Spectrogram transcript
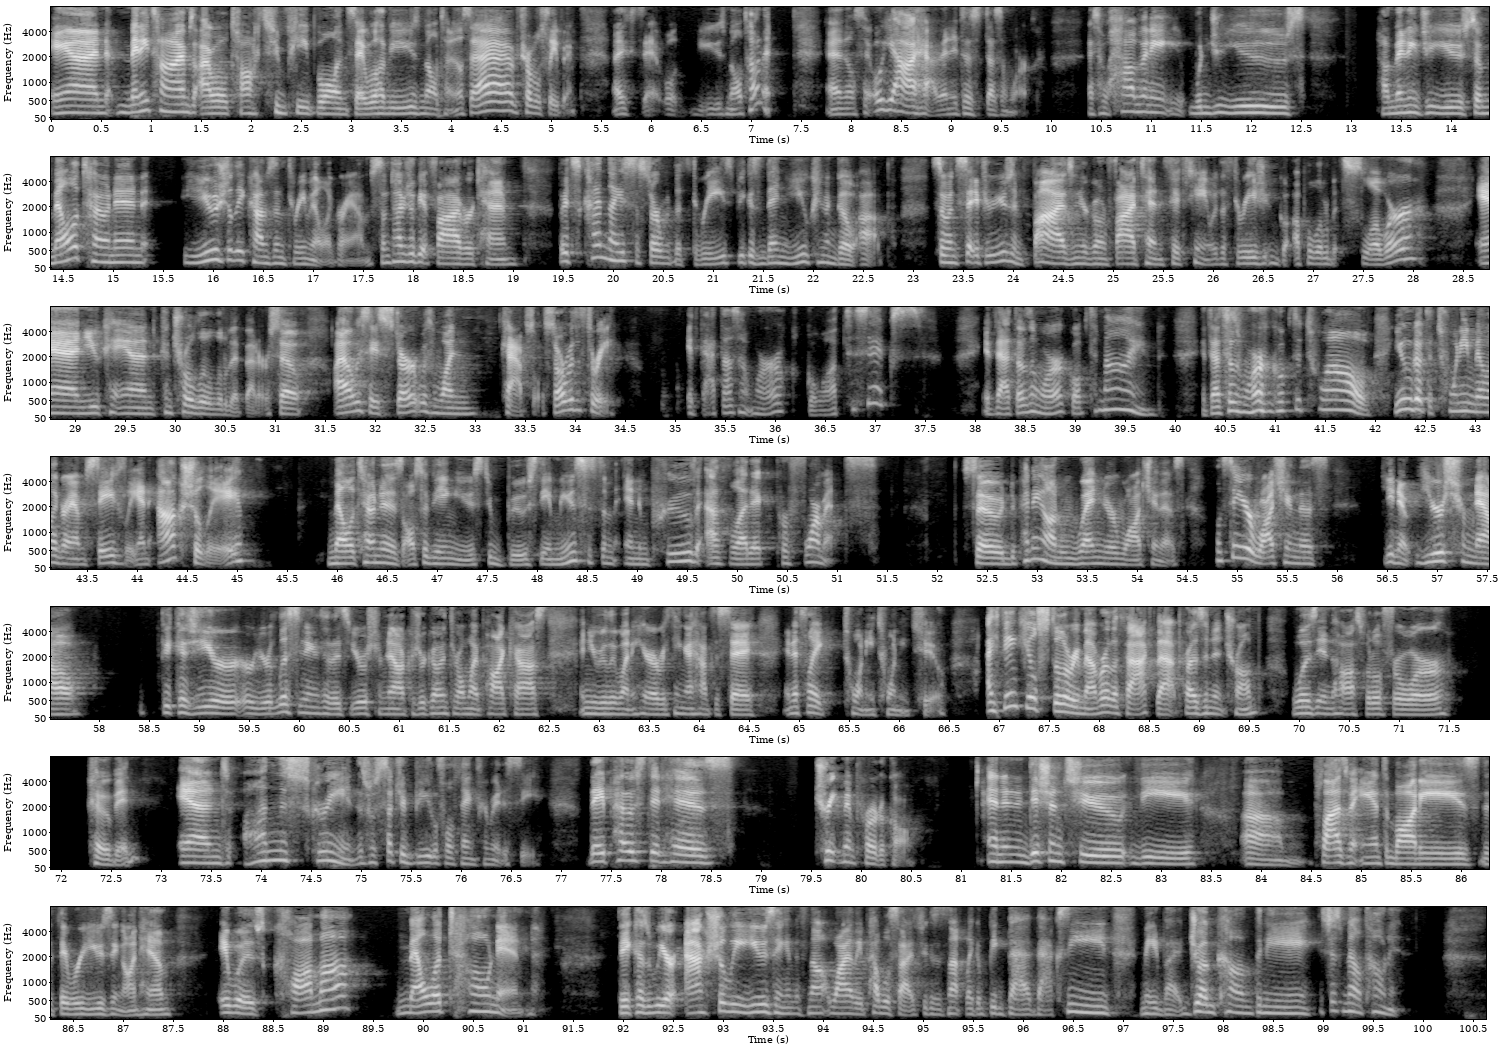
And many times I will talk to people and say, Well, have you used melatonin? They'll say, I have trouble sleeping. I say, Well, you use melatonin. And they'll say, Oh, yeah, I have. And it just doesn't work. I said, Well, how many would you use? How many do you use? So, melatonin usually comes in three milligrams. Sometimes you'll get five or 10, but it's kind of nice to start with the threes because then you can go up. So instead, if you're using fives and you're going 5, 10, 15, with the threes, you can go up a little bit slower and you can control it a little bit better. So I always say start with one capsule, start with a three. If that doesn't work, go up to six. If that doesn't work, go up to nine. If that doesn't work, go up to 12. You can go up to 20 milligrams safely. And actually, melatonin is also being used to boost the immune system and improve athletic performance. So, depending on when you're watching this, let's say you're watching this, you know, years from now, because you're or you're listening to this years from now because you're going through all my podcasts and you really want to hear everything I have to say, and it's like 2022. I think you'll still remember the fact that President Trump was in the hospital for COVID. And on the screen, this was such a beautiful thing for me to see. They posted his treatment protocol. And in addition to the um, plasma antibodies that they were using on him, it was comma melatonin because we are actually using, and it's not widely publicized because it's not like a big bad vaccine made by a drug company. It's just melatonin.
